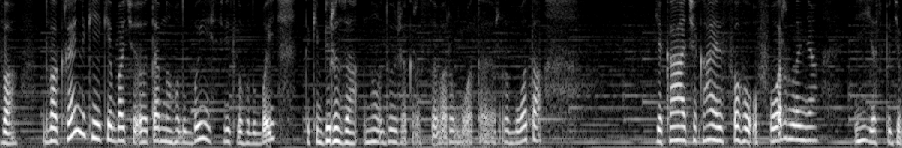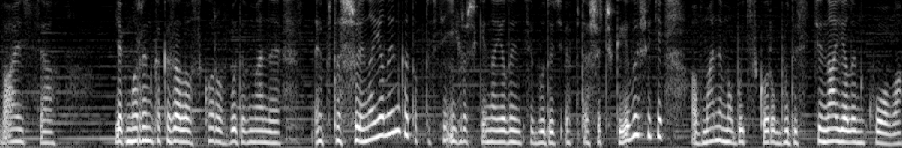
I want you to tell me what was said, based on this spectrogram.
два. Два крейники, які я бачу, е, темно-голубий і світло-голубий, такі бірюза. Ну, дуже красива робота. Робота, яка чекає свого оформлення. І я сподіваюся, як Маринка казала, скоро буде в мене е, пташина ялинка, тобто всі іграшки на ялинці будуть е, пташечки вишиті, а в мене, мабуть, скоро буде стіна ялинкова.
